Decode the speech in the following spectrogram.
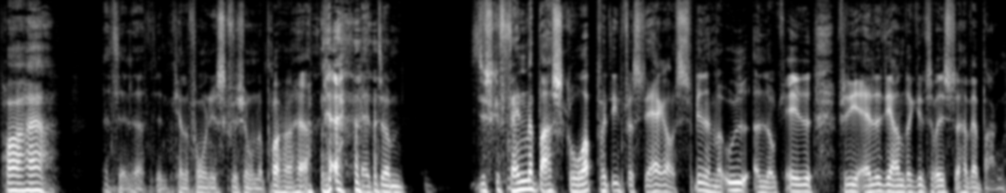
prøv her, altså, eller den kaliforniske version, prøv at høre her, at um, du skal fandme bare skrue op på din forstærker og spille mig ud af lokalet, fordi alle de andre guitarister har været bange.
